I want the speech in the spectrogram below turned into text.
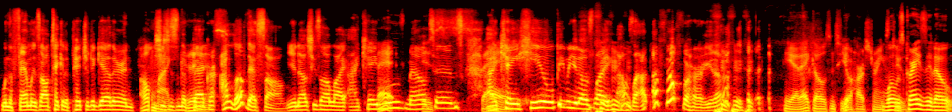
when the family's all taking a picture together and Oh she's just in the background. I love that song. You know, she's all like, "I can't That move mountains." I can't heal people. You know, it's like I was like, I, I felt for her. You know, Yeah, that goes into your heartstrings. What too. was crazy though,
